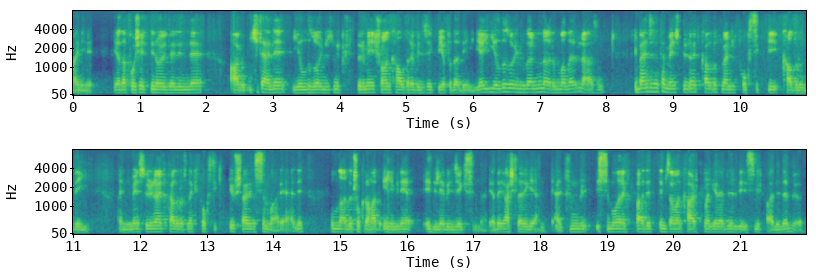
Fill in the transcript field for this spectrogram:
Hani ya da Pochettino özelinde abi iki tane yıldız oyuncusunu küstürmeyi şu an kaldırabilecek bir yapıda değil. Ya yıldız oyuncularının arınmaları lazım. Ki bence zaten Manchester United kadrosu bence toksik bir kadro değil. Hani Manchester United kadrosundaki toksik 2-3 tane isim var yani. Bunlar da çok rahat elimine edilebilecek isimler. Ya da yaşları geldi. Yani şimdi isim olarak ifade ettiğim zaman karşıma gelebilir diye isim ifade edemiyorum.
